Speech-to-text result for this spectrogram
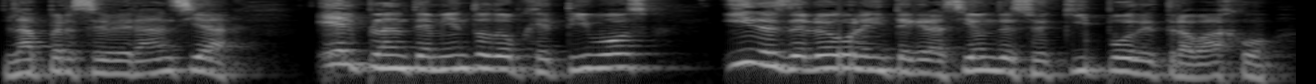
la perseverancia, el planteamiento de objetivos y desde luego la integración de su equipo de trabajo.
